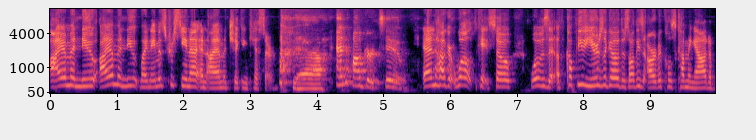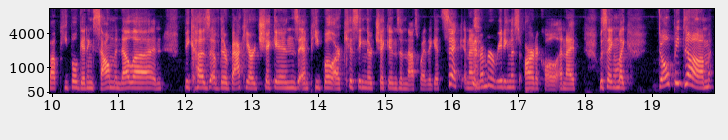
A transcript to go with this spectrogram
I am a new I am a new my name is Christina and I am a chicken kisser. Yeah. and hugger too. And hugger. Well, okay, so what was it? A couple of years ago, there's all these articles coming out about people getting salmonella and because of their backyard chickens, and people are kissing their chickens, and that's why they get sick. And I remember reading this article, and I was saying, I'm like, don't be dumb,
